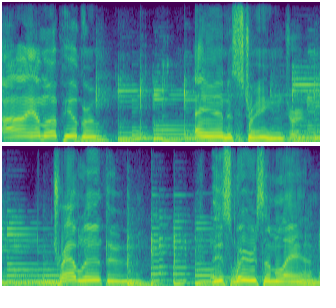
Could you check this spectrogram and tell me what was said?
I am a pilgrim and a stranger traveling through this wearisome land.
